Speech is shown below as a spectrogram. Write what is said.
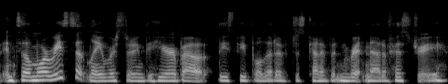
Until more recently, we're starting to hear about these people that have just kind of been written out of history.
